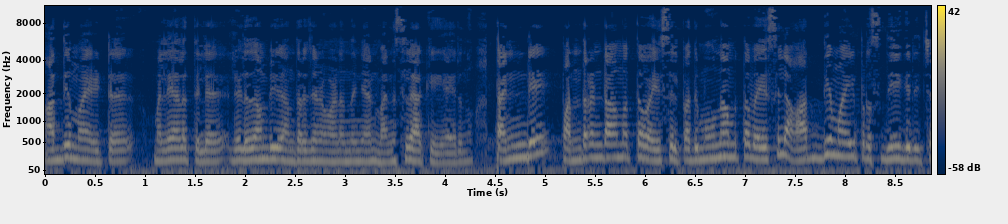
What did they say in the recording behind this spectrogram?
ആദ്യമായിട്ട് മലയാളത്തിൽ ലളിതാംബിക അന്തർജനമാണെന്ന് ഞാൻ മനസ്സിലാക്കുകയായിരുന്നു. തന്റെ പന്ത്രണ്ടാമത്തെ വയസ്സിൽ പതിമൂന്നാമത്തെ വയസ്സിൽ ആദ്യമായി പ്രസിദ്ധീകരിച്ച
